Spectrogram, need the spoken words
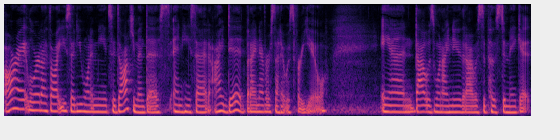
all right lord i thought you said you wanted me to document this. And he said i did but i never said it was for you. And that was when i knew that i was supposed to make it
